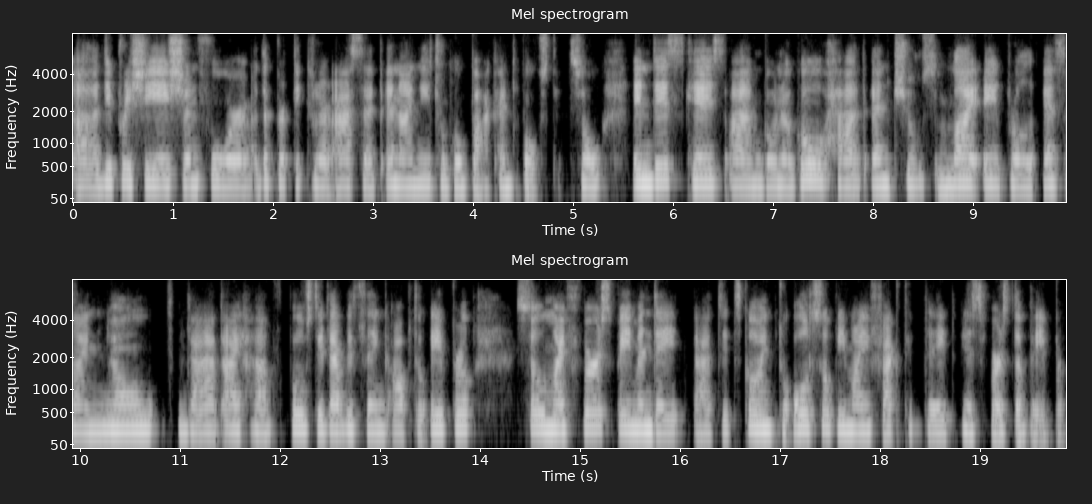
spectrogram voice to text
uh, depreciation for the particular asset and I need to go back and post it. So in this case, I'm going to go ahead and choose my April as I know that I have posted everything up to April. So my first payment date that it's going to also be my effective date is 1st of April.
